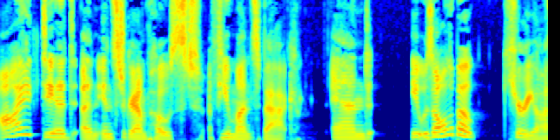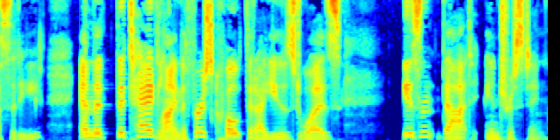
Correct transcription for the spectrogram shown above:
I did an Instagram post a few months back, and it was all about curiosity. And the, the tagline, the first quote that I used was, isn't that interesting?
